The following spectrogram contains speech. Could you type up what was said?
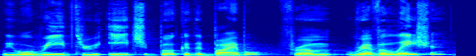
we will read through each book of the Bible from Revelation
